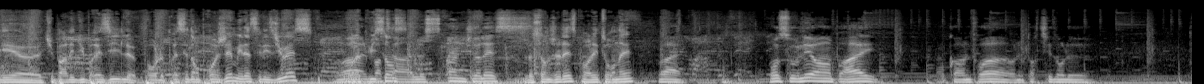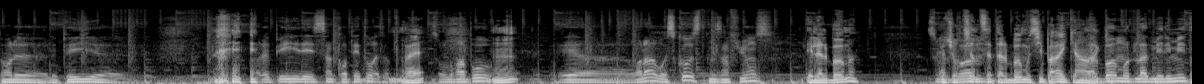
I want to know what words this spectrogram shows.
Et euh, tu parlais du Brésil pour le précédent projet, mais là c'est les US pour la puissance. à Los Angeles. Los Angeles pour aller tourner. Ouais. Bon souvenir, hein, pareil. Encore une fois, on est parti dans le dans le, le pays euh, dans le pays des 50 étoiles Ouais. sur le drapeau. Mhm. Et euh, voilà, West Coast, mes influences. Et l'album? Ce que tu L'album. retiens de cet album aussi pareil qu'un. Album au-delà de mes limites.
